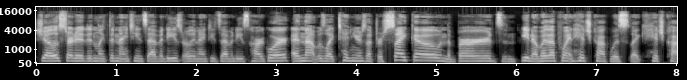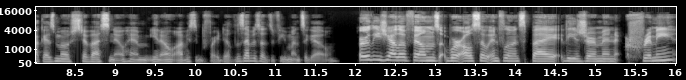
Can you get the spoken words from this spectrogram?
Giallo started in like the 1970s, early 1970s hardcore, and that was like 10 years after Psycho and The Birds. And, you know, by that point, Hitchcock was like Hitchcock as most of us know him, you know, obviously before he did those episodes a few months ago. Early Giallo films were also influenced by the German Krimi,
